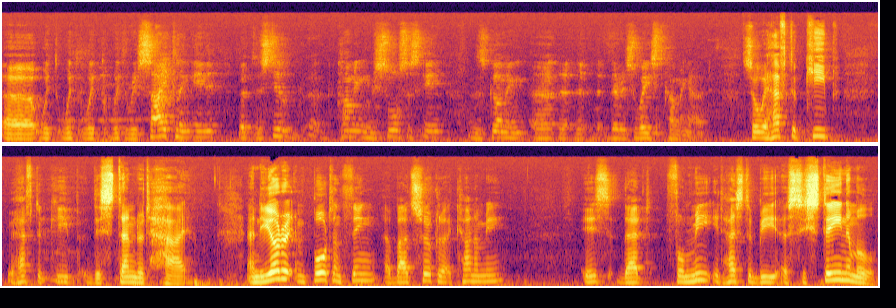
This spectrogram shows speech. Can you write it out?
uh, with, with, with, with recycling in it, but there's still uh, coming resources in, there's coming, uh, the, the, the, there is waste coming out. So we have to keep, we have to keep the standard high. And the other important thing about circular economy is that for me it has to be a sustainable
